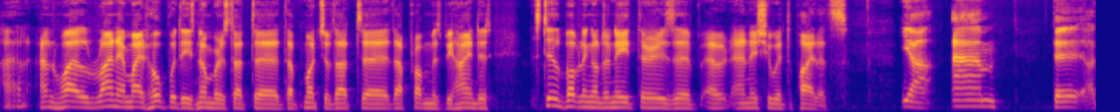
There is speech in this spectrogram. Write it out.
And, and, while Ryanair might hope with these numbers that uh, that much of that uh, that problem is behind it, still bubbling underneath, there is a, a an issue with the pilots. Yeah, um, the, uh,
